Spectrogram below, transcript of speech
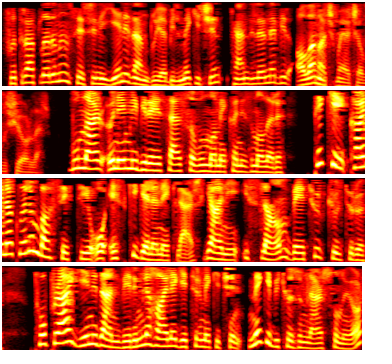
fıtratlarının sesini yeniden duyabilmek için kendilerine bir alan açmaya çalışıyorlar. Bunlar önemli bireysel savunma mekanizmaları. Peki kaynakların bahsettiği o eski gelenekler yani İslam ve Türk kültürü toprağı yeniden verimli hale getirmek için ne gibi çözümler sunuyor?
